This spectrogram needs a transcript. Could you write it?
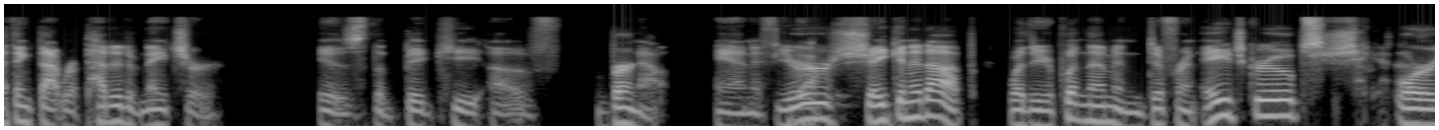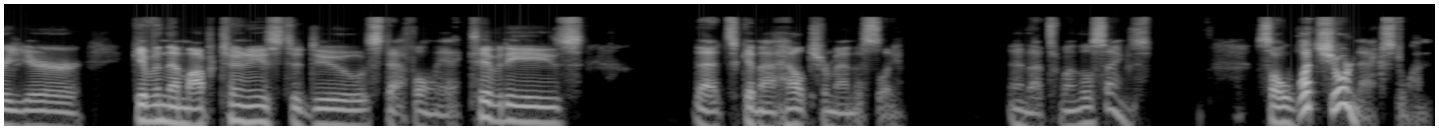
i think that repetitive nature is the big key of burnout and if you're shaking it up whether you're putting them in different age groups Shake it up. or you're giving them opportunities to do staff only activities that's going to help tremendously and that's one of those things so what's your next one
